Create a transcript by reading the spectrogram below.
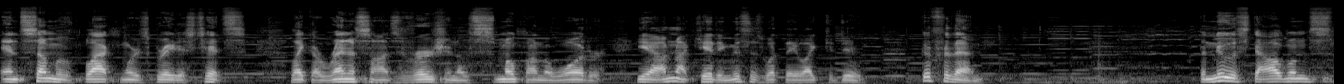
and some of Blackmore's greatest hits, like a Renaissance version of Smoke on the Water. Yeah, I'm not kidding, this is what they like to do. Good for them. The newest albums,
